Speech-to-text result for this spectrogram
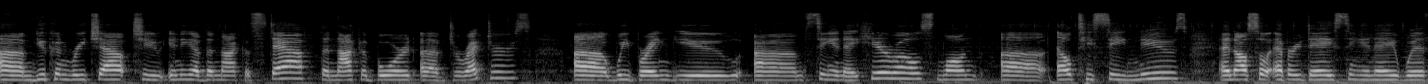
Um, you can reach out to any of the NAHCA staff, the NAHCA board of directors. Uh, we bring you um, CNA Heroes, long, uh, LTC News, and also Everyday CNA with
